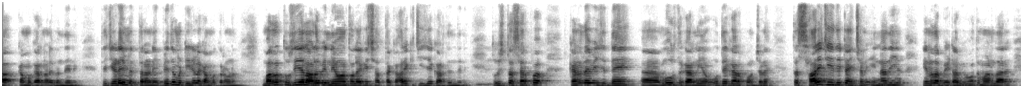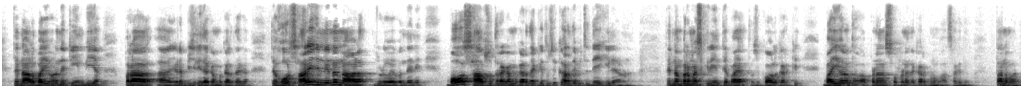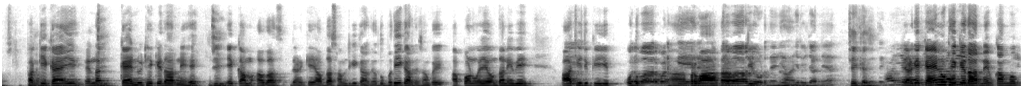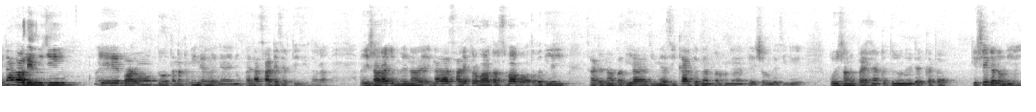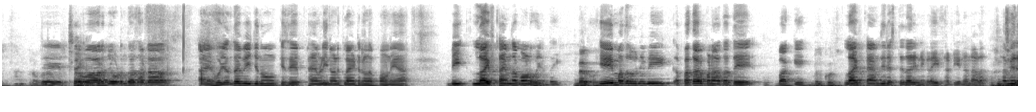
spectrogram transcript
ਕੰਮ ਕਰਨ ਵਾਲੇ ਬੰਦੇ ਨੇ ਤੇ ਜਿਹੜੇ ਵੀ ਮਿੱਤਰਾਂ ਨੇ ਵਿਦ ਮਟੀਰੀਅਲ ਕੰਮ ਕਰਾਉਣਾ ਮਤਲਬ ਤੁਸੀਂ ਇਹ ਲਾ ਲਓ ਵੀ ਨਿਆਂ ਤੋਂ ਲੈ ਕੇ ਛੱਤ ਤੱਕ ਹਰ ਇੱਕ ਚੀਜ਼ ਇਹ ਕਰ ਦਿੰਦੇ ਨੇ। ਤੁਸੀਂ ਤਾਂ ਸਿਰਫ ਕਹਿੰਦੇ ਵੀ ਜਿੱਦਾਂ ਅਹ, ਮਹੂਰਤ ਕਰਨੀ ਆ ਉੱਦੇ ਘਰ ਪਹੁੰਚਣਾ। ਤਾਂ ਸਾਰੀ ਚੀਜ਼ ਦੀ ਟੈਨਸ਼ਨ ਇਹਨਾਂ ਦੀ ਆ। ਇਹਨਾਂ ਦਾ ਬੇਟਾ ਵੀ ਬਹੁਤ ਇਮਾਨਦਾਰ ਹੈ ਤੇ ਨਾਲ ਬਾਈ ਹੋਰਾਂ ਦੀ ਟੀਮ ਵੀ ਆ ਭਰਾ ਜਿਹੜਾ ਬਿਜਲੀ ਦਾ ਕੰਮ ਕਰਦਾ ਹੈਗਾ ਤੇ ਹੋਰ ਸਾਰੇ ਜਿੰਨੇ ਇਹਨਾਂ ਨਾਲ ਜੁੜੇ ਹੋਏ ਬੰਦੇ ਨੇ ਬਹੁਤ ਸਾਫ਼ ਸੁਥਰਾ ਕੰਮ ਕਰਦਾ ਕਿ ਤੁਸੀਂ ਘਰ ਦੇ ਵਿੱਚ ਦੇਖ ਹੀ ਲਿਆ ਹੋਣਾ। ਤੇ ਨੰਬਰ ਮੈਂ ਸਕਰੀਨ ਤੇ ਪਾਇਆ ਤੁਸੀਂ ਕਾਲ ਕਰਕੇ ਬਾਈ ਹੋਰਾਂ ਤੋਂ ਆਪਣਾ ਸੁਪਨੇ ਦਾ ਘਰ ਬਣਵਾ ਸਕਦੇ ਹੋ। ਧੰਨਵਾਦ ਦੋਸਤੋ। ਬਾਕੀ ਕਹੇ ਜੀ ਇਹਨਾਂ ਜੀ। ਕਹਿਣ ਨੂੰ ਹੀ ਠੇਕੇਦਾਰ ਨੇ ਇਹ। ਜੀ। ਇਹ ਕੰਮ ਆਪਦਾ ਜਾਣ ਕੇ ਆਪਦਾ ਸਮਝ ਕੇ ਕਰਦੇ ਉਦੋਂ ਵਧੀਆ ਹੀ ਕਰਦੇ ਸਭ ਕੋਈ ਆਪਾਂ ਨੂੰ ਅਜੇ ਹੁੰਦਾ ਨਹੀਂ ਵੀ ਆਹ ਚੀਜ਼ ਕੀ ਉਦੋਂ ਪਰਿਵਾਰ ਬਣ ਹਾਂ, ਕੇ ਪਰਿਵਾਰ ਦਾ ਪਰਿਵਾਰ ਜੀ- ਜੋੜਦੇ ਹਾਂ ਹਾਂ ਜਦੋਂ। ਜਾਂਦੇ ਆ ਠੀਕ ਹੈ ਜੀ। ਜਾਣ ਕੇ ਕਹਿਣ ਨੂੰ ਠੇਕੇਦਾਰ ਨੇ ਕੰਮ ਇਹਨਾਂ ਦਾ ਵਧੀਆ। ਜੀ ਇਹ ਬਾਹਰੋਂ ਦੋ ਤਿੰਨ ਕੁ ਮਹੀਨੇ ਹੋਏ ਨੇ ਆਏ ਨੂੰ ਪਹਿਲਾਂ ਸਾਡੇ ਸਿਰ ਤੇ ਸੀ ਸਾਰਾ। ਇਹ ਸਾਰਾ ਜ਼ਿੰਮੇਵਾਰ ਇਹਨਾਂ ਦਾ ਸਾਰੇ ਪਰਿਵਾਰ ਦਾ ਸੁਭਾਅ ਬਹੁਤ ਵਧੀਆ ਜੀ। ਸਾਡੇ ਨਾਲ ਵਧੀਆ ਜਿਵੇਂ ਅਸੀਂ ਘਰ ਦੇ ਮੈਂਬਰ ਹੁੰਦੇ ਆ ਪੇਸ਼ ਆਉਂਦੇ ਸੀਗੇ ਕੋਈ ਸਾਨੂੰ ਪੈਸਿਆਂ ਕੱਢਣ ਨਹੀਂ ਦਿੱਕਤ ਕਿਸੇ ਗੱਲੋਂ ਨਹੀਂ ਆਈ ਸਾਨੂੰ ਪ੍ਰੋਬਲਮ ਤੇ ਪਰਿਵਾਰ ਜੋੜਨ ਦਾ ਸਾਡਾ ਐ ਹੋ ਜਾਂਦਾ ਵੀ ਜਦੋਂ ਕਿਸੇ ਫੈਮਿਲੀ ਨਾਲ ਕਲਾਇੰਟ ਨਾਲ ਪਾਉਣੇ ਆ ਵੀ ਲਾਈਫ ਟਾਈਮ ਦਾ ਬੌਂਡ ਹੋ ਜਾਂਦਾ ਜੀ। ਬਿਲਕੁਲ ਇਹ ਮਤਲਬ ਨਹੀਂ ਵੀ ਆਪਾਂ ਘਰ ਬਣਾਤਾ ਤੇ ਬਾਕੀ ਬਿਲਕੁਲ ਜੀ। ਲਾਈਫ ਟਾਈਮ ਦੀ ਰਿਸ਼ਤੇਦਾਰੀ ਨਿਕਲ ਆਈ ਸਾਡੀ ਇਹਨਾਂ ਨਾਲ। ਨਵੇਂ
